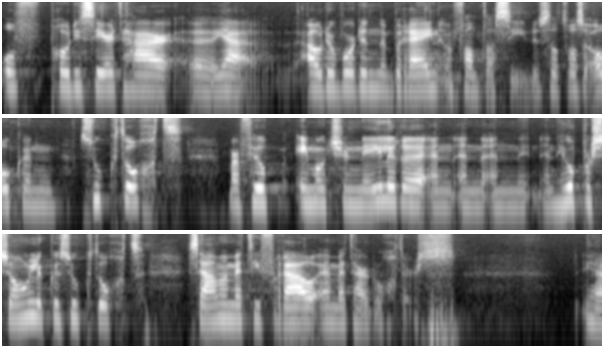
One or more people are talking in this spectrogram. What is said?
Of produceert haar eh, ja, ouder wordende brein een fantasie? Dus dat was ook een zoektocht, maar veel emotionelere en, en, en een heel persoonlijke zoektocht samen met die vrouw en met haar dochters. Ja.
